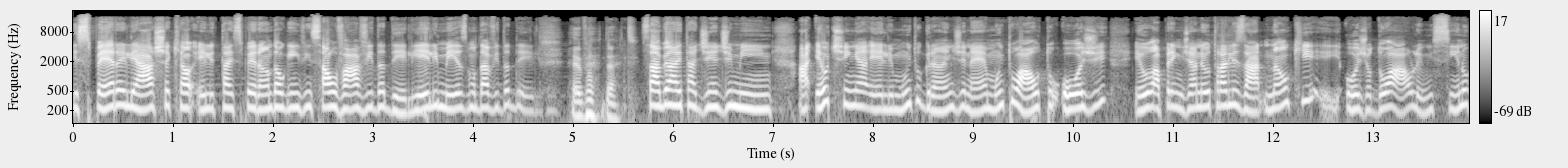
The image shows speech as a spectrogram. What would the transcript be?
espera, ele acha que ele está esperando alguém vir salvar a vida dele, e ele mesmo da vida dele. É verdade. Sabe, ai, tadinha de mim. Ah, eu tinha ele muito grande, né? Muito alto. Hoje eu aprendi a neutralizar. Não que hoje eu dou aula, eu ensino,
